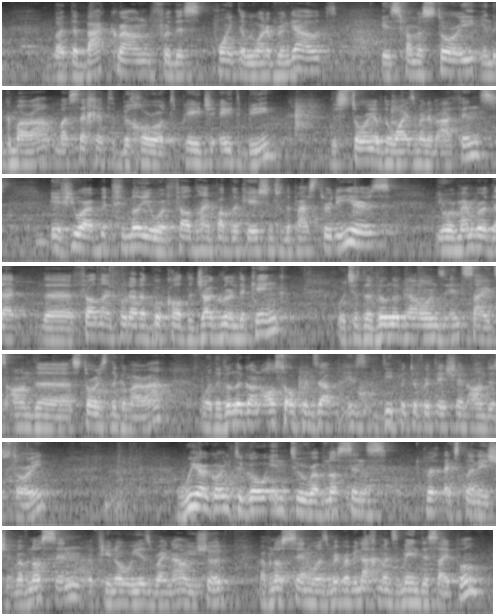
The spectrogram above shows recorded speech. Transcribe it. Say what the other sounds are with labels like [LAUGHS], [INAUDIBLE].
but the background for this point that we want to bring out is from a story in the Gemara, Masechet Bechorot, page 8b, the story of the wise men of Athens. If you are a bit familiar with Feldheim publications for the past 30 years, you'll remember that the Feldheim put out a book called The Juggler and the King, which is the Vilna Gaon's insights on the stories of the Gemara, where the Vilna Gaon also opens up his deep interpretation on this story. We are going to go into Rav Nossin's explanation. Rav Nossin, if you know who he is right now, you should. Rav Nossin was Rabbi Nachman's main disciple,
